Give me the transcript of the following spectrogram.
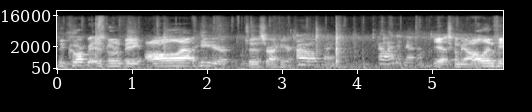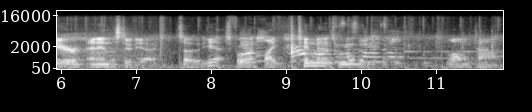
the carpet is going to be all out here to this right here. Oh, okay. Oh, I didn't know that. Yeah, it's going to be all in here and in the studio. So yes, for like 10 minutes we won't be able to get there. Long time.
